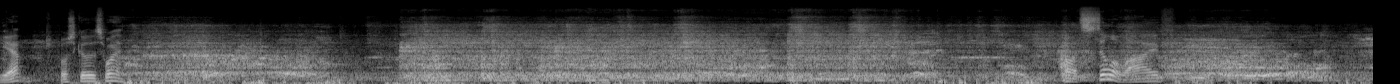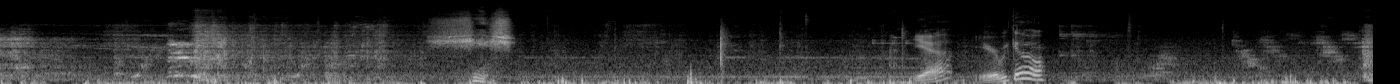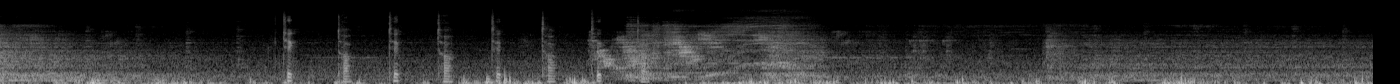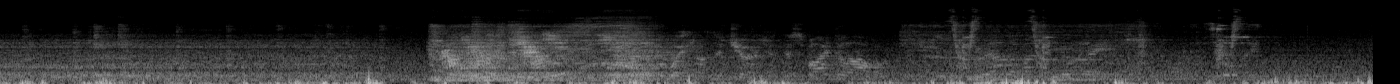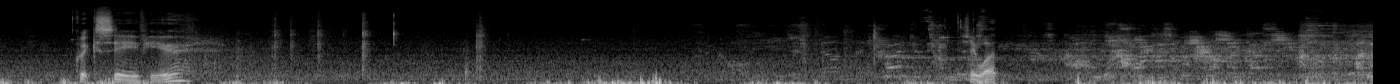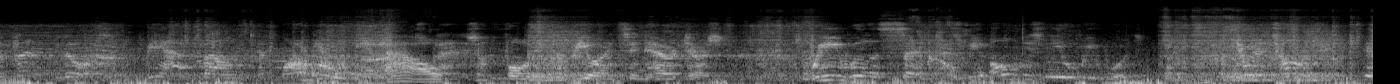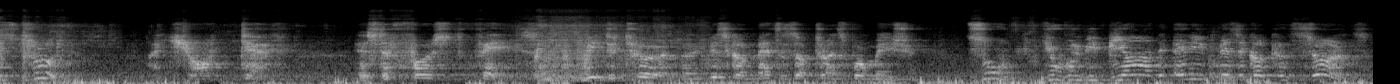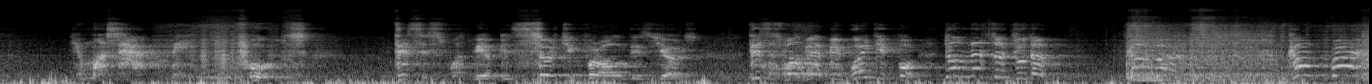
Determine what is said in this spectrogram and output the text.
Yep, supposed to go this way. Oh, it's still alive. Sheesh. Yeah, here we go. Tock, tick tock, tick tock, tick tock. Quick save here. Say what? On the planet below us, we have found a marvel. Ow. Planet is unfolding. We are its inheritors. We will ascend as we always knew we would. Your eternity is truth, and your death is the first phase. We deterred by physical methods of transformation. Soon, you will be beyond any physical concerns. You must have faith, fools. This is what we have been searching for all these years. This is what we have been waiting for. Don't listen to them. Come back! Come back!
